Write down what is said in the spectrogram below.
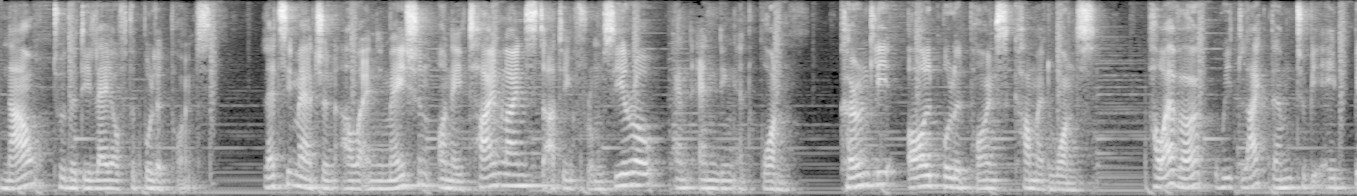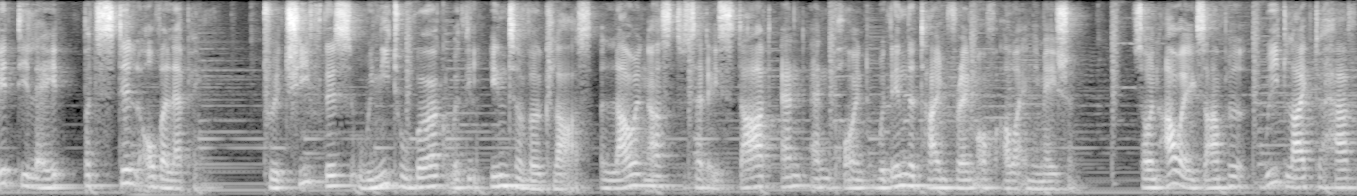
Now to the delay of the bullet points. Let's imagine our animation on a timeline starting from 0 and ending at 1. Currently all bullet points come at once. However, we'd like them to be a bit delayed but still overlapping. To achieve this, we need to work with the interval class, allowing us to set a start and end point within the time frame of our animation. So in our example, we'd like to have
